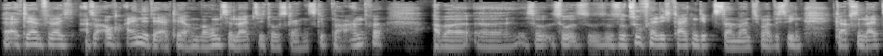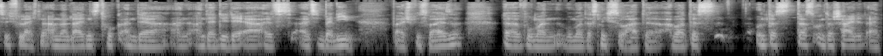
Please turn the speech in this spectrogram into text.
äh, erklären vielleicht, also auch eine der Erklärungen, warum es in Leipzig losgegangen ist. Es gibt noch andere, aber äh, so, so, so, so Zufälligkeiten gibt es dann manchmal. Deswegen gab es in Leipzig vielleicht einen anderen Leidensdruck an der, an, an der DDR DDR als, als in Berlin beispielsweise, äh, wo man, wo man das nicht so hatte. Aber das, und das, das unterscheidet einen.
